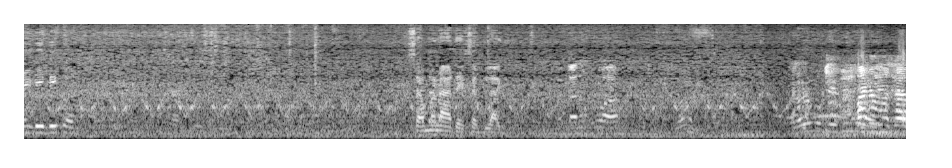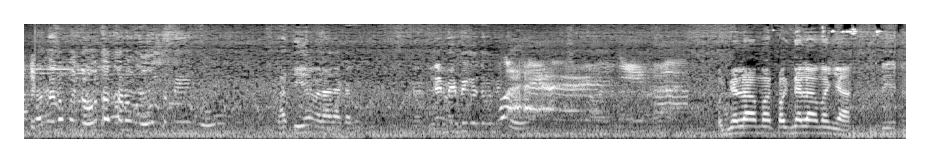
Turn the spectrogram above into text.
Ay, baby ko. Sama natin sa vlog. Tanong ko ah. Ano mo, baby? Paano masabi? Tatanong ko doon, tatanong ko, sabihin ko. Pati yan, wala na kami. Eh, may bigat naman ito. Pag nalaman, pag nalaman niya, Hindi na.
